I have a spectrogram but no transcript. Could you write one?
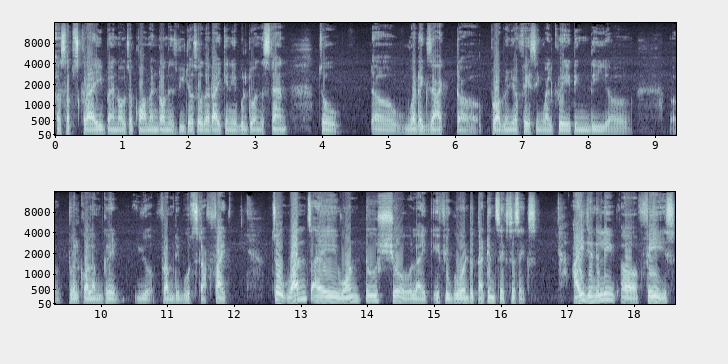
uh, subscribe and also comment on this video so that I can able to understand so uh, what exact uh, problem you're facing while creating the 12 column grid you, from the bootstrap 5 so once I want to show like if you go into 1366 I generally face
